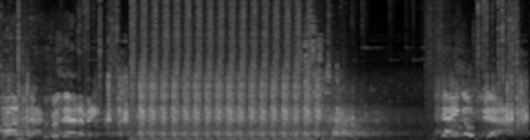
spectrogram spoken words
Contact with enemy. Tango down.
